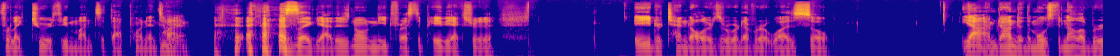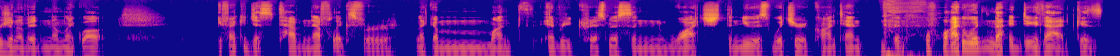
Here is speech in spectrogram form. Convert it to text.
for like 2 or 3 months at that point in Yeah. time. and I was like, yeah, there's no need for us to pay the extra 8 or 10 dollars or whatever it was. So yeah, I'm down to the most vanilla version of it and I'm like, well, if I could just have Netflix for like a month every Christmas and watch the newest Witcher content, then why wouldn't I do that? Because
